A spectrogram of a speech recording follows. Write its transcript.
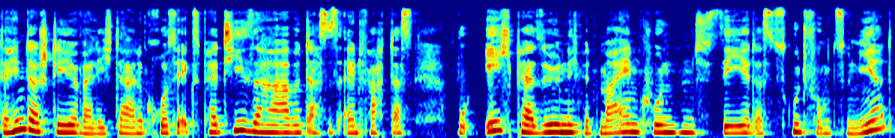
dahinter stehe, weil ich da eine große Expertise habe. Das ist einfach das, wo ich persönlich mit meinen Kunden sehe, dass es gut funktioniert.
